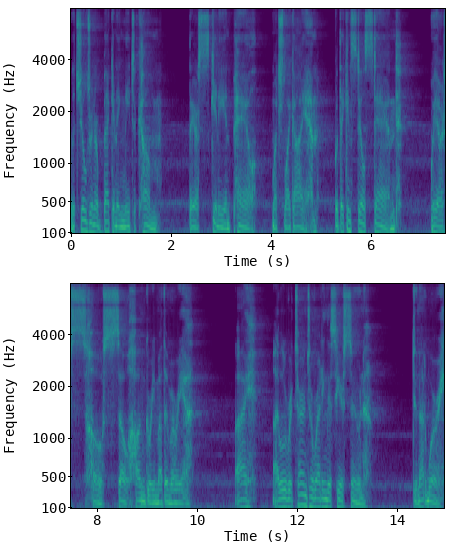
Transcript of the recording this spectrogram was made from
The children are beckoning me to come. They are skinny and pale, much like I am, but they can still stand. We are so, so hungry, Mother Maria. I. I will return to writing this here soon. Do not worry.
